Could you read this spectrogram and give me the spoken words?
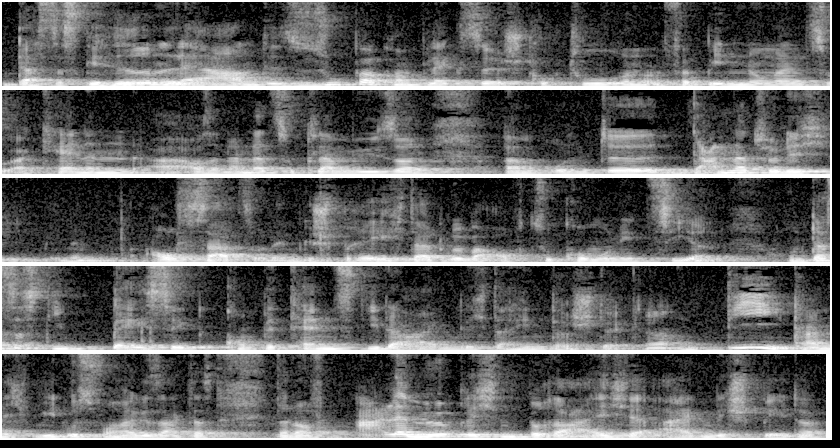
dass das Gehirn lernt, super komplexe Strukturen und Verbindungen zu erkennen, äh, auseinanderzuklamüsern ähm, und äh, dann natürlich in einem Aufsatz oder im Gespräch darüber auch zu kommunizieren. Und das ist die Basic-Kompetenz, die da eigentlich dahinter steckt. Ja. Und die kann ich, wie du es vorher gesagt hast, dann auf alle möglichen Bereiche eigentlich später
